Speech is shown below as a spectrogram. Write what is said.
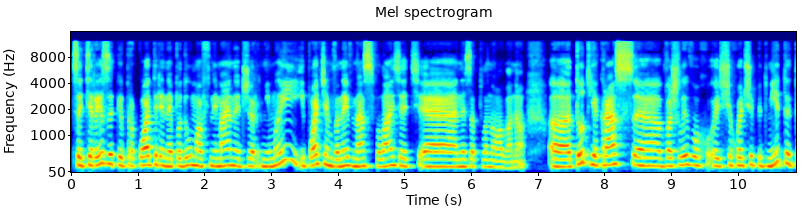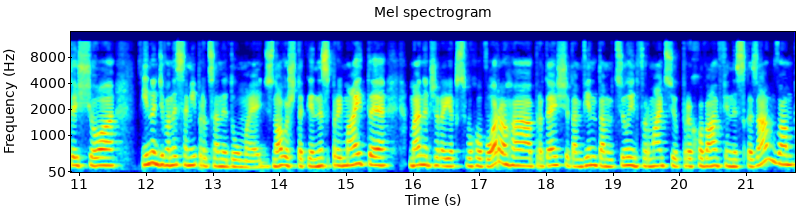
Це ті ризики, про котрі не подумав ні менеджер, ні ми, і потім вони в нас вилазять е, незаплановано. Е, тут якраз е, важливо, що хочу підмітити, що іноді вони самі про це не думають. Знову ж таки, не сприймайте менеджера як свого ворога про те, що там він там цю інформацію приховав і не сказав вам.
